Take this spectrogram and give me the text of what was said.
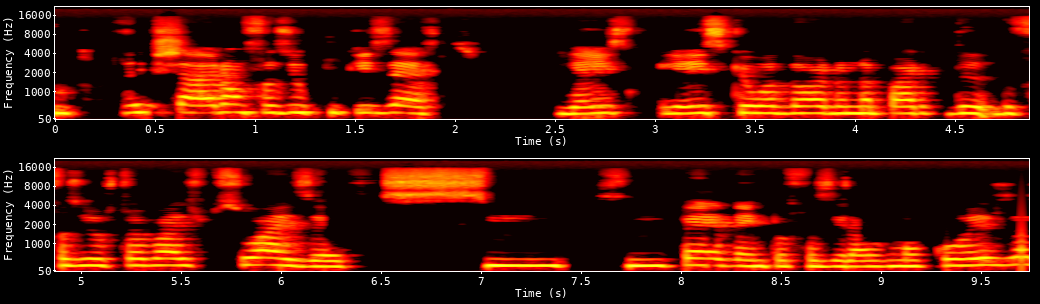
porque deixaram fazer o que tu quiseste. E é isso, e é isso que eu adoro na parte de, de fazer os trabalhos pessoais. É se, se me pedem para fazer alguma coisa,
